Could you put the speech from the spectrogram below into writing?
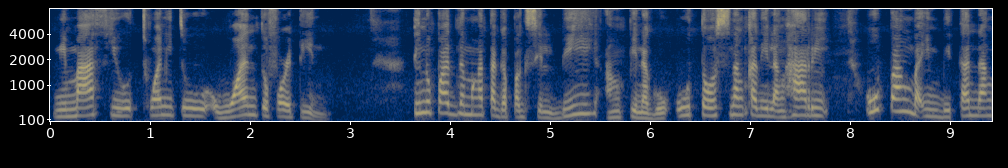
ni Matthew 22:1 to 14. Tinupad ng mga tagapagsilbi ang pinag-uutos ng kanilang hari upang maimbitan ng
